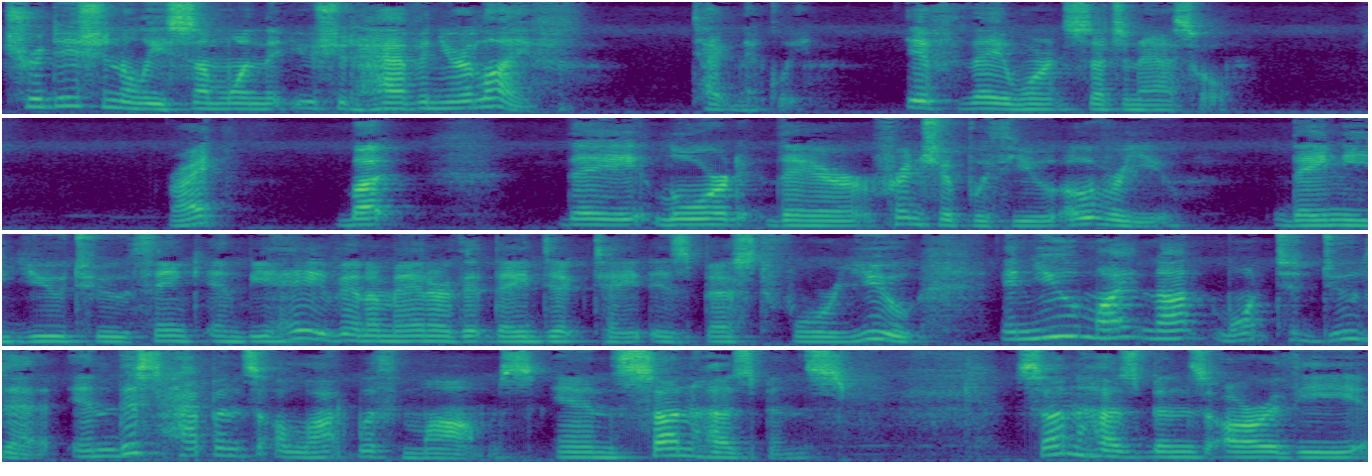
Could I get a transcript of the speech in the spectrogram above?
traditionally someone that you should have in your life, technically, if they weren't such an asshole. Right? But they lord their friendship with you over you. They need you to think and behave in a manner that they dictate is best for you. And you might not want to do that. And this happens a lot with moms and son husbands. Son husbands are the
